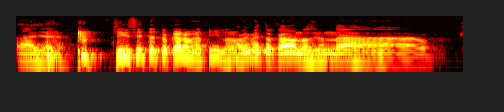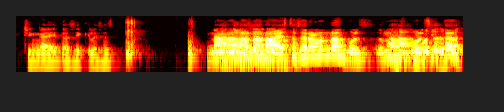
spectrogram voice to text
Ah, ya, ya. Sí, sí, te tocaron a ti, ¿no? A mí me tocaron los de una chingadita así que les es... No, Ah, no, no, no, o sea, no, no. estas eran unas, bols- unas Ajá, bolsitas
